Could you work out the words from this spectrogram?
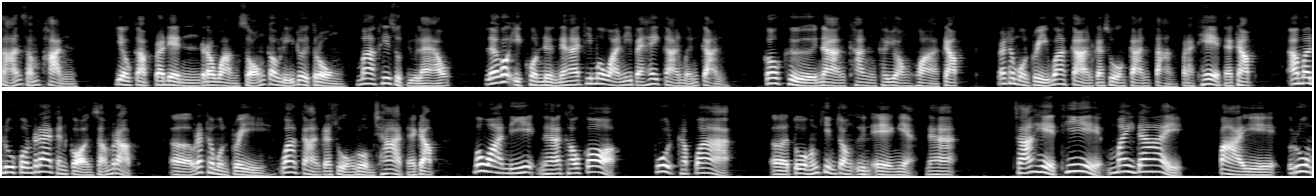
สารสัมพันธ์ เกี่ยวกับประเด็นระหว่าง 2 เกาหลีโดยตรงมากที่สุดอยู่แล้ว แล้วก็อีกคนหนึ่งนะฮะที่เมื่อวานนี้ไปให้การเหมือนกัน ก็คือนางคังคยองฮวาครับ รัฐมนตรีว่าการกระทรวงการต่างประเทศนะครับ เอามาดูคนแรกกันก่อนสำหรับรัฐมนตรีว่าการกระทรวงรวมชาตินะครับเเมื่อวานนี้นะฮะเขาก็พูดครับว่าตัวของคิมจองอึนเองเนี่ยนะฮะสาเหตุที่ไม่ได้ไปร่วม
